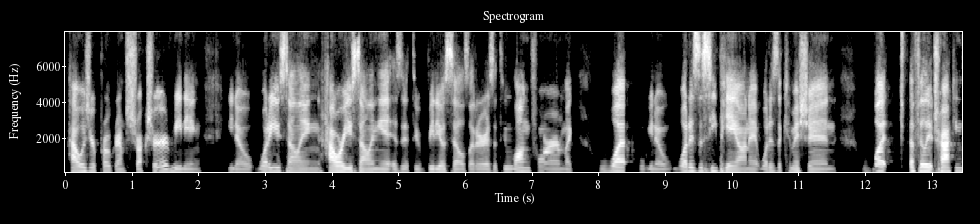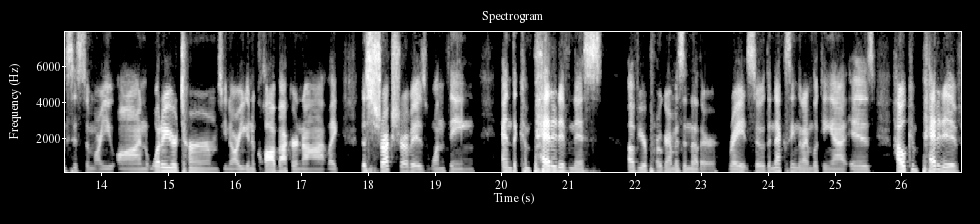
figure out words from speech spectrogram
How is your program structured? Meaning you know what are you selling? How are you selling it? Is it through video sales letter? Is it through long form? Like what you know what is the cpa on it? What is the commission? What affiliate tracking system are you on? What are your terms? You know are you going to claw back or not? Like the structure of it is one thing and the competitiveness of your program is another right? So the next thing that i'm looking at is how competitive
